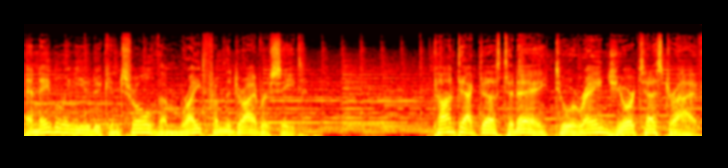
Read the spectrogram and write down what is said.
enabling you to control them right from the driver's seat. Contact us today to arrange your test drive.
